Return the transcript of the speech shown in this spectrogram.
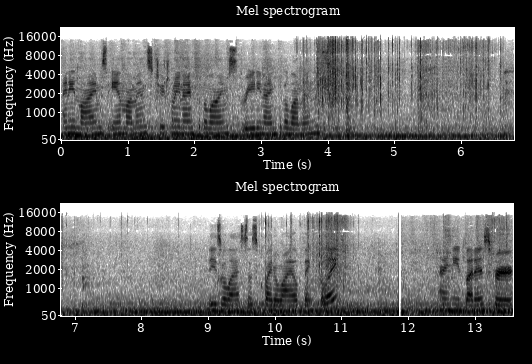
I need limes and lemons, $2.29 for the limes, $3.89 for the lemons. These will last us quite a while, thankfully. I need lettuce for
